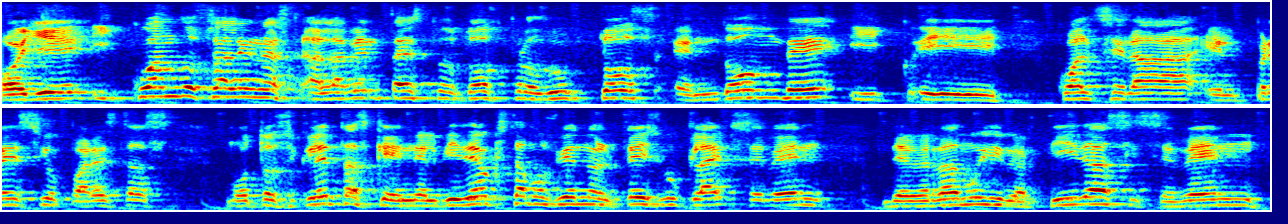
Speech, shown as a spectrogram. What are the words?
Oye, ¿y cuándo salen a la venta estos dos productos? ¿En dónde? ¿Y, cuál será el precio para estas motocicletas que en el video que estamos viendo en el Facebook Live se ven de verdad muy divertidas y se ven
